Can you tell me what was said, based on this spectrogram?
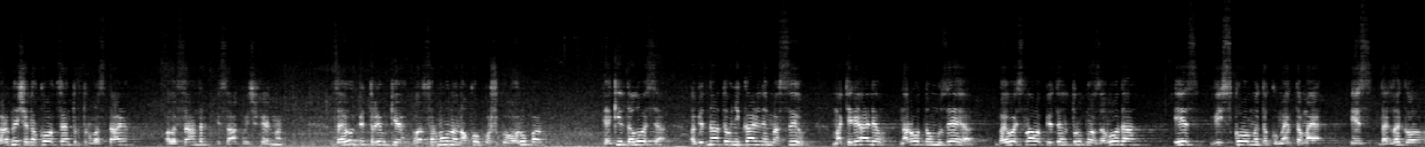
виробничого наукового центру Трубосталь Олександр Ісакович Фельман. За його підтримки була сформована науково-пошукова група, якій вдалося об'єднати унікальний масив матеріалів Народного музею бойової слави Південно-Трубного заводу із військовими документами із далекого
